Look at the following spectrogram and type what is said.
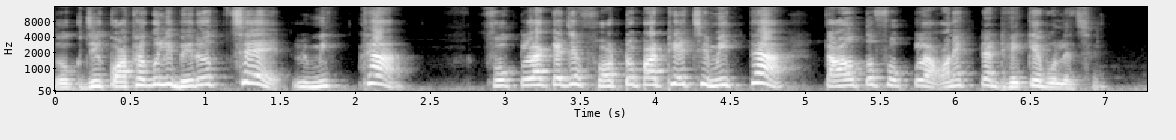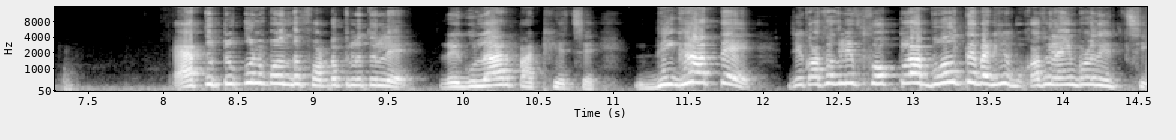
তো যে কথাগুলি বেরোচ্ছে, মিথ্যা, ফোকলাকে যে ফটো পাঠিয়েছে মিথ্যা, তাও তো ফোকলা অনেকটা ঢেকে বলেছে। এতটুকুন পর্যন্ত ফটো তুলে তুলে রেগুলার পাঠিয়েছে। দীঘাতে যে কথাগুলি ফোকলা বলতে পারি কথাগুলি আমি বলে দিচ্ছি।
